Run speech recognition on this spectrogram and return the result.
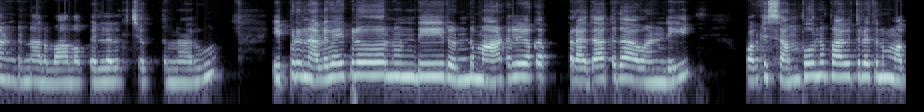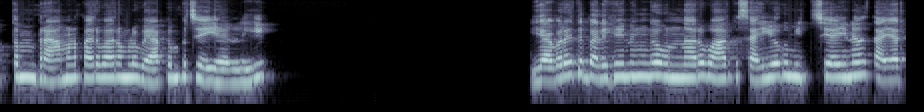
అంటున్నారు. బాబా పిల్లలకి చెప్తున్నారు. ఇప్పుడు నలువైపులో నుండి రెండు మాటల యొక్క ప్రదాతగా అవ్వండి. ఒకటి సంపూర్ణ పవిత్రతను మొత్తం బ్రాహ్మణ పరివారంలో వ్యాపింప చేయాలి. ఎవరైతే బలహీనంగా ఉన్నారో వారికి సహయోగం ఇచ్చి అయినా తయారు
